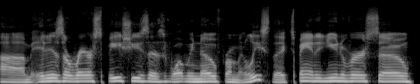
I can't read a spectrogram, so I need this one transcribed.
Um, it is a rare species, as what we know from at least the expanded universe. So,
